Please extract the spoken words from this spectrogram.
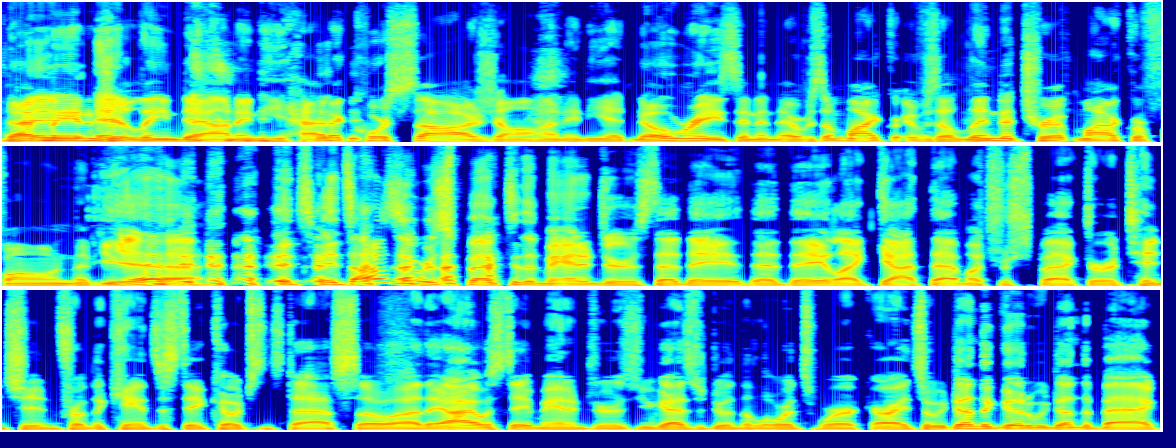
That And- manager and- leaned down and he had a corsage on and he had no reason and there was a micro it was a Linda Tripp microphone that he Yeah. it's it's honestly respect to the managers that they that they like got that much respect or attention from the Kansas State coaching staff. So uh, the Iowa State managers, you guys are doing the Lord's work. All right, so we've done the good, we've done the bad.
